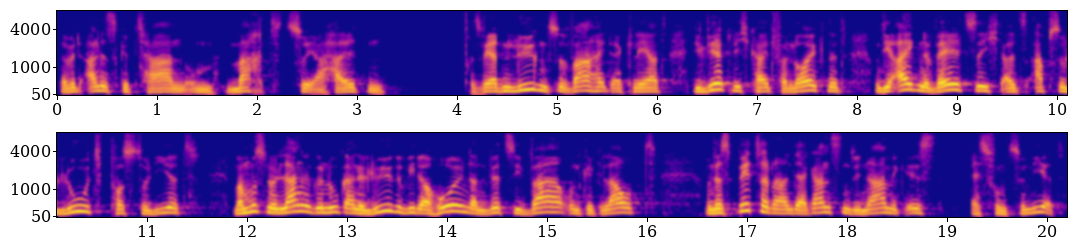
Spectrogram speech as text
Da wird alles getan, um Macht zu erhalten, es werden Lügen zur Wahrheit erklärt, die Wirklichkeit verleugnet und die eigene Weltsicht als absolut postuliert. Man muss nur lange genug eine Lüge wiederholen, dann wird sie wahr und geglaubt. Und das Bittere an der ganzen Dynamik ist, es funktioniert.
